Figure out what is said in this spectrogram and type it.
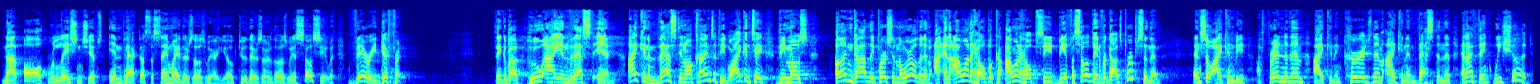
Not all relationships impact us the same way. There's those we are yoked to, there's those we associate with. Very different. Think about who I invest in. I can invest in all kinds of people. I can take the most ungodly person in the world, and if I, and I want to help, I want to help see, be a facilitator for God's purpose in them. And so I can be a friend to them, I can encourage them, I can invest in them, and I think we should.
